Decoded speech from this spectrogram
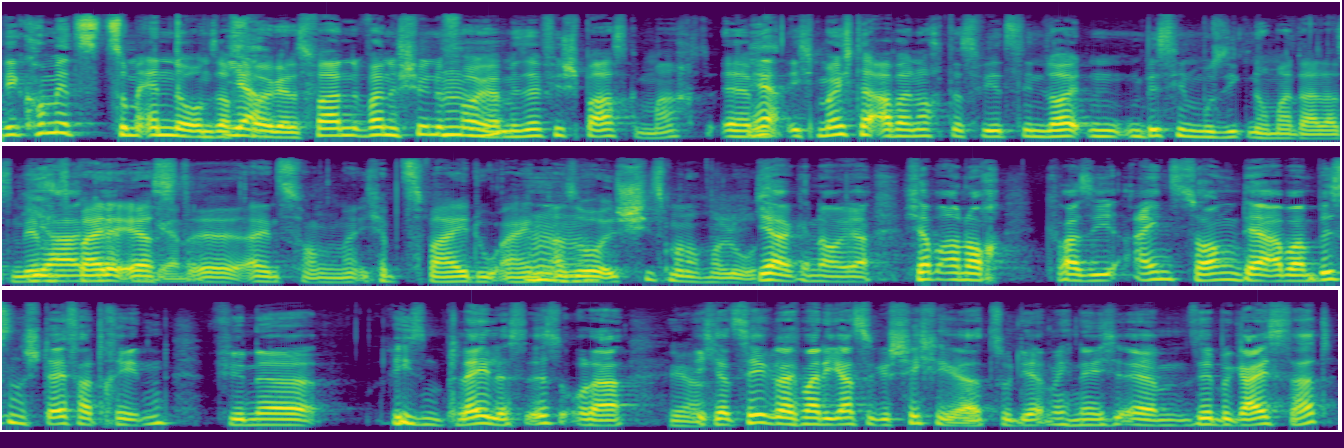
wir kommen jetzt zum Ende unserer Ja. Mhm. Folge. Das war, war eine schöne Folge, hat mir sehr viel Spaß gemacht. Ähm, Ja. Ich möchte aber noch, dass wir jetzt den Leuten ein bisschen Musik nochmal da lassen. Wir Ja, haben jetzt beide gerne, erst gerne. Mhm. äh, einen Song. Ne? Ich habe zwei, du einen. Also schieß mal nochmal los. Ja, genau, ja. Ich habe auch noch quasi einen Song, der aber ein bisschen stellvertretend für eine riesen Playlist ist. Oder ich erzähle gleich mal die ganze Geschichte dazu. Die hat mich nämlich ähm, sehr begeistert.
